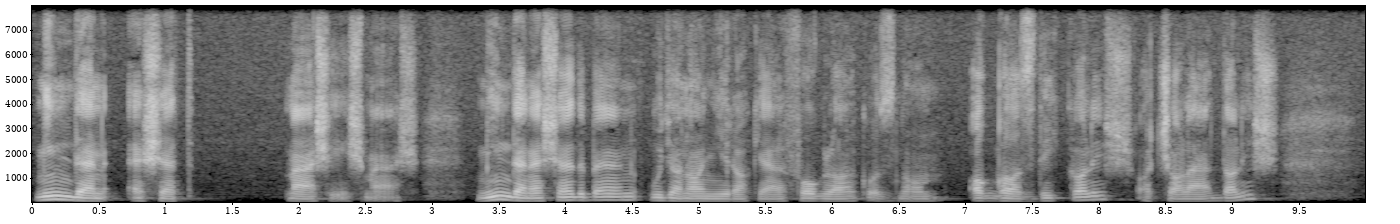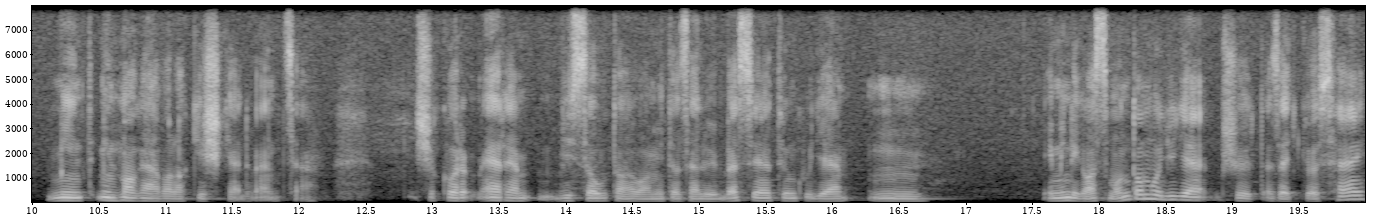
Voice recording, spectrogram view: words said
minden eset más és más. Minden esetben ugyanannyira kell foglalkoznom a gazdikkal is, a családdal is, mint, mint magával a kis kedvencel. És akkor erre visszautalva, amit az előbb beszéltünk, ugye mm, én mindig azt mondom, hogy ugye, sőt, ez egy közhely,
